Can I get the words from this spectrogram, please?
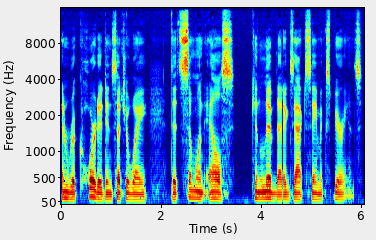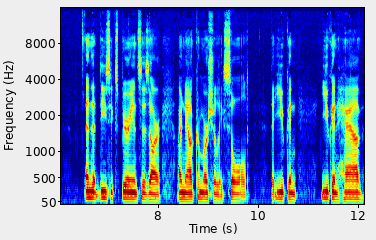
and recorded in such a way that someone else can live that exact same experience. And that these experiences are, are now commercially sold. That you can you can have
